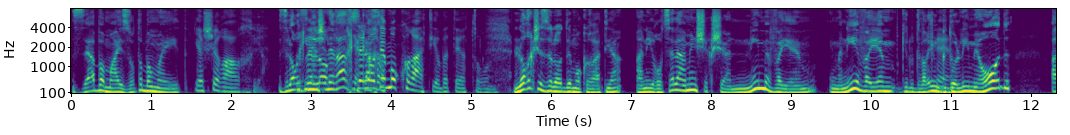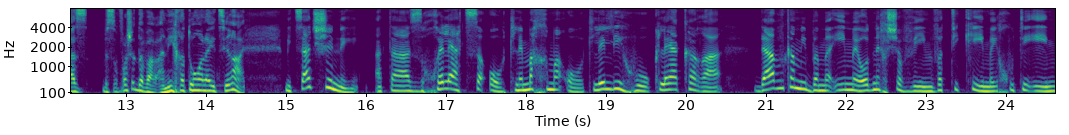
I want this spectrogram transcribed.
זה הבמאי, זאת הבמאית. יש היררכיה. זה לא רק עניין לא, של היררכיה, זה ככה... לא דמוקרטיה בתיאטרון. לא רק שזה לא דמוקרטיה, אני רוצה להאמין שכשאני מביים, אם אני אביים כאילו דברים כן. גדולים מאוד, אז בסופו של דבר אני חתום על היצירה. מצד שני, אתה זוכה להצעות, למחמאות, לליהוק, להכרה, דווקא מבמאים מאוד נחשבים, ותיקים, איכותיים.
